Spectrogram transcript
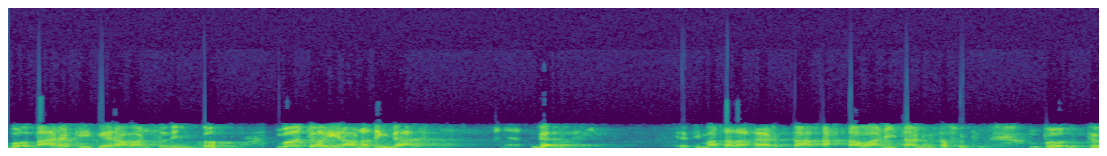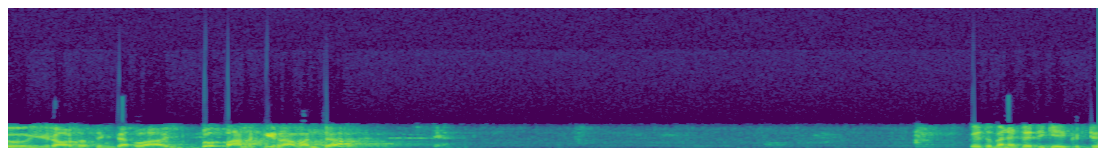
Mbok para rawan selingkuh, mbok coy rawan tinggal, nggak Jadi masalah harta, tahta wanita itu mbok tuh rawan tinggal wae, mbok para rawan dah. Itu sebenarnya jadi kayak gede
